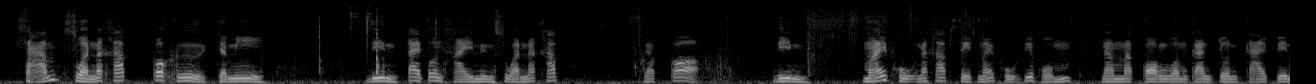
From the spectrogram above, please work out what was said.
3 ส่วนนะครับ ก็คือจะมีดินใต้ต้นไผ่หนึ่งส่วนนะครับ แล้วก็ดินไม้ผุนะครับ เศษไม้ผุที่ผม นำมากองรวมกันจนกลายเป็น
